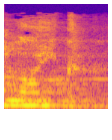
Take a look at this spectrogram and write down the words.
Godlike.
